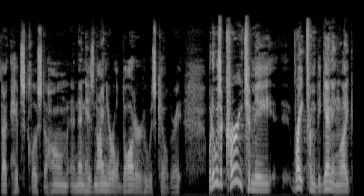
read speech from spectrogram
that hits close to home, and then his nine year old daughter who was killed, right? But it was occurring to me right from the beginning, like,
